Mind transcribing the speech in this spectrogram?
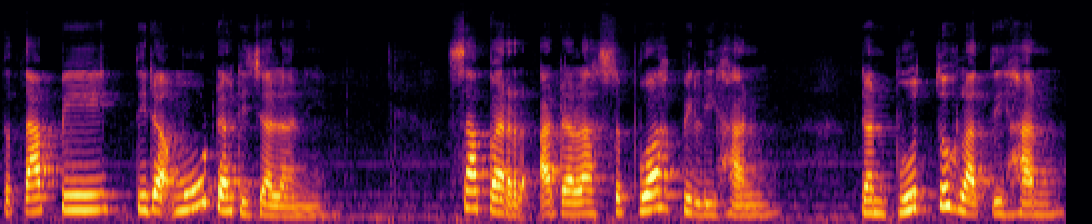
tetapi tidak mudah dijalani Sabar adalah sebuah pilihan dan butuh latihan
